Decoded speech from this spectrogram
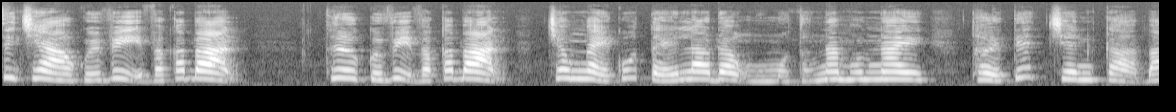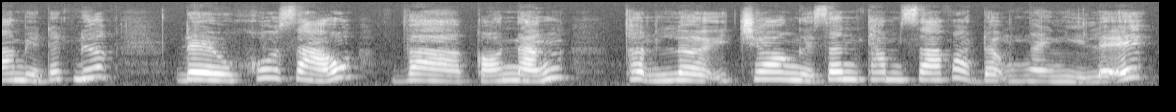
Xin chào quý vị và các bạn. Thưa quý vị và các bạn, trong ngày quốc tế lao động 1 tháng 5 hôm nay, thời tiết trên cả ba miền đất nước đều khô giáo và có nắng, thuận lợi cho người dân tham gia hoạt động ngày nghỉ lễ.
